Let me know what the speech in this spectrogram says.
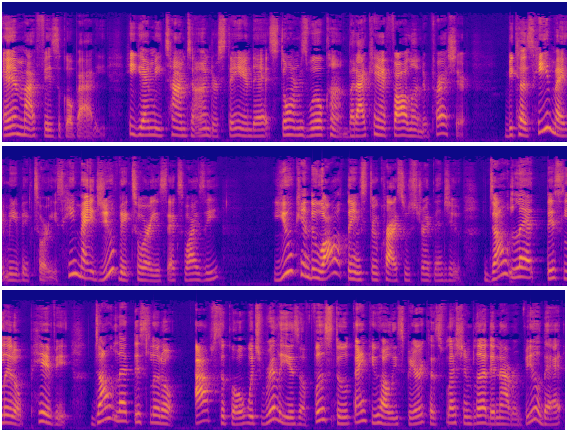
and my physical body. He gave me time to understand that storms will come, but I can't fall under pressure. Because He made me victorious. He made you victorious, XYZ. You can do all things through Christ who strengthens you. Don't let this little pivot, don't let this little obstacle, which really is a footstool, thank you, Holy Spirit, because flesh and blood did not reveal that,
